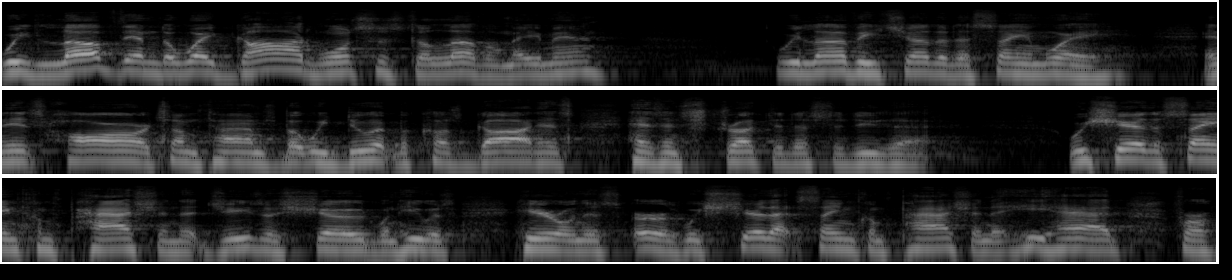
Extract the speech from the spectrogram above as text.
We love them the way God wants us to love them. Amen. We love each other the same way. And it's hard sometimes, but we do it because God has, has instructed us to do that. We share the same compassion that Jesus showed when he was here on this earth. We share that same compassion that he had for,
